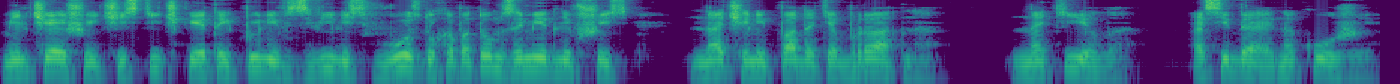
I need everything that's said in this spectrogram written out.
мельчайшие частички этой пыли взвились в воздух, а потом, замедлившись, начали падать обратно, на тело, оседая на коже.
